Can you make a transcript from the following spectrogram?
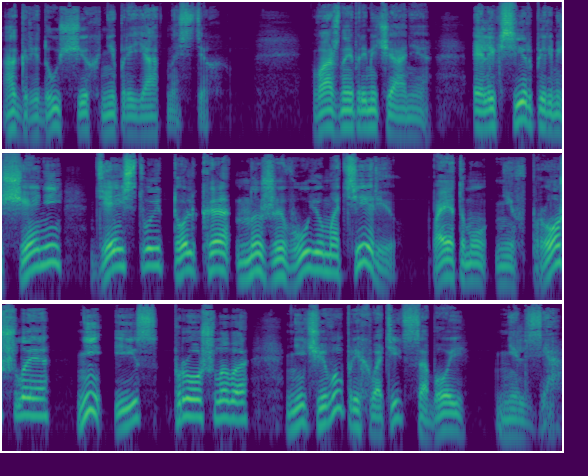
о грядущих неприятностях. Важное примечание. Эликсир перемещений действует только на живую материю, поэтому ни в прошлое, ни из прошлого ничего прихватить с собой нельзя.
